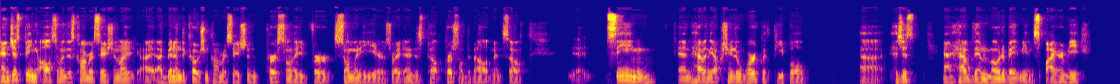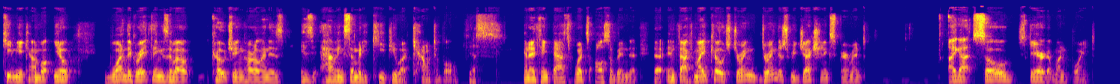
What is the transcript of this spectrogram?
And just being also in this conversation like I, i've been in the coaching conversation personally for so many years right and this personal development. So uh, seeing and having the opportunity to work with people uh, has just and have them motivate me inspire me keep me accountable. You know one of the great things about coaching harlan is is having somebody keep you accountable. Yes. and i think that's what's also been in fact my coach during during this rejection experiment i got so scared at one point.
